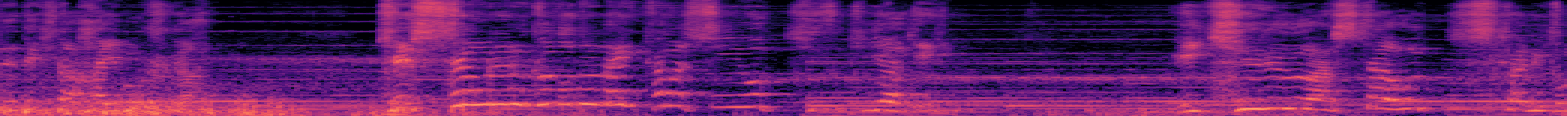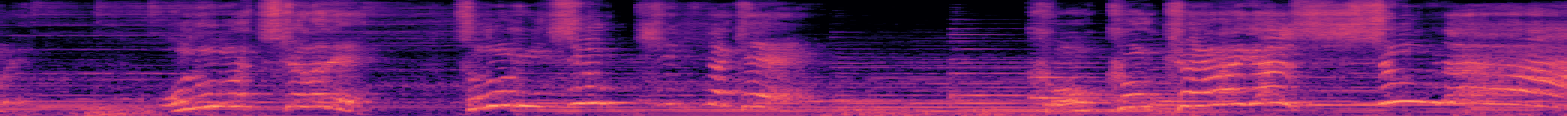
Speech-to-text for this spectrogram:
ねてきた敗北が決して折れることのない魂を築き上げ生きる明日をつかみ取れ己の力でその道を切り開けここからが勝負だ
